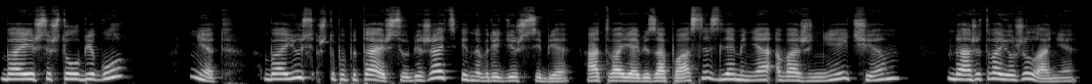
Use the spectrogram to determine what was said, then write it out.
«Боишься, что убегу?» «Нет, боюсь, что попытаешься убежать и навредишь себе, а твоя безопасность для меня важнее, чем даже твое желание».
